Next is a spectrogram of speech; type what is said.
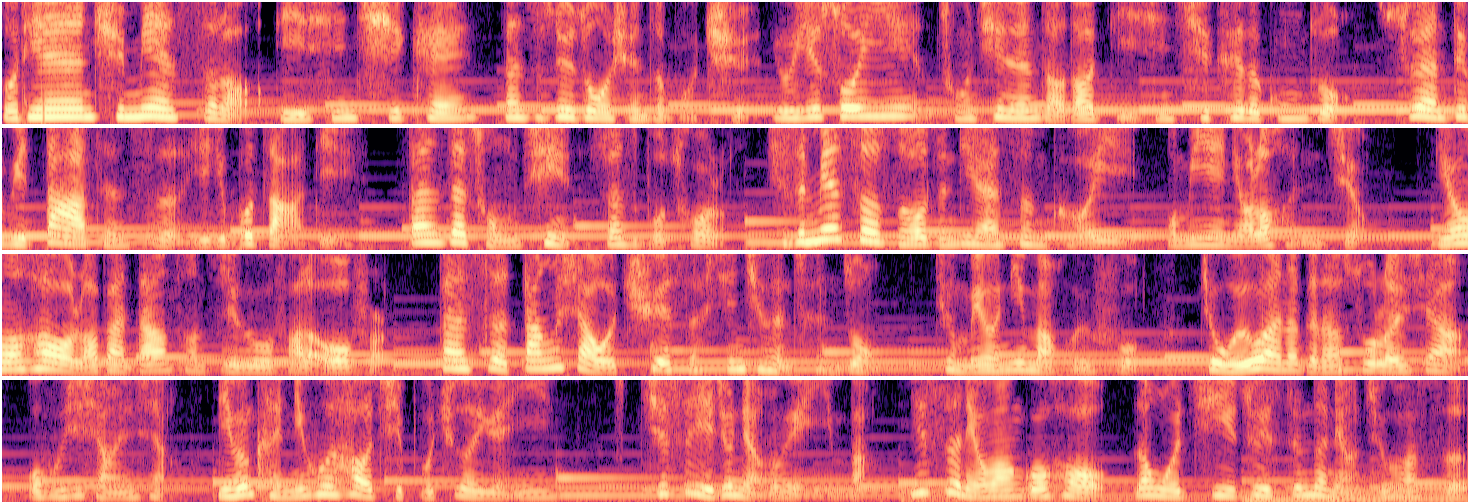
昨天去面试了，底薪七 K，但是最终我选择不去。有一说一，重庆能找到底薪七 K 的工作，虽然对比大城市也就不咋地，但是在重庆算是不错了。其实面试的时候整体还是很可以，我们也聊了很久。聊完后，老板当场直接给我发了 offer，但是当下我确实心情很沉重，就没有立马回复，就委婉的给他说了一下，我回去想一想。你们肯定会好奇不去的原因。其实也就两个原因吧。一是聊完过后，让我记忆最深的两句话是：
